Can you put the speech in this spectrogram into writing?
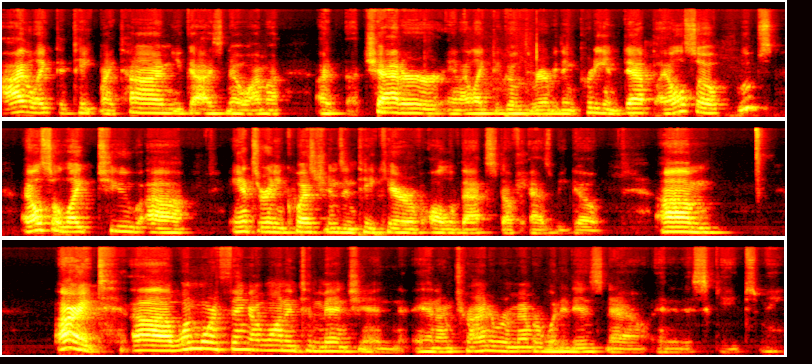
I like to take my time. You guys know I'm a, a, a chatter and I like to go through everything pretty in depth. I also, oops, I also like to uh, answer any questions and take care of all of that stuff as we go. Um, all right. Uh, one more thing I wanted to mention, and I'm trying to remember what it is now, and it escapes me.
